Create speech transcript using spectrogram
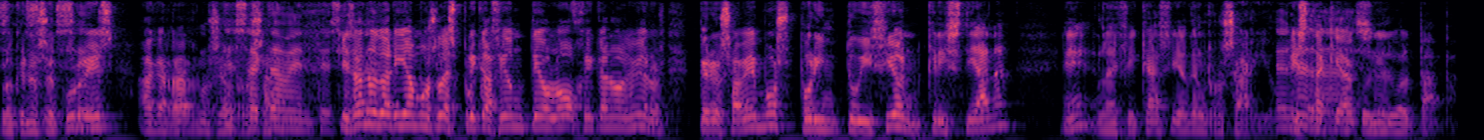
lo que nos ocurre es agarrarnos el rosario. Quizá no daríamos la explicación teológica, no menos, pero sabemos por intuición cristiana ¿eh? la eficacia del rosario, esta que ha acudido el Papa.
